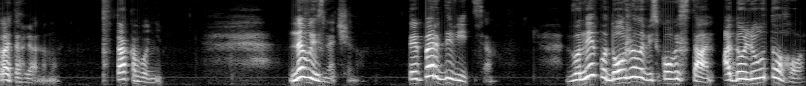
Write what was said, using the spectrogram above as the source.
Давайте глянемо. Так або ні. Не визначено. Тепер дивіться. Вони подовжили військовий стан, а до лютого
